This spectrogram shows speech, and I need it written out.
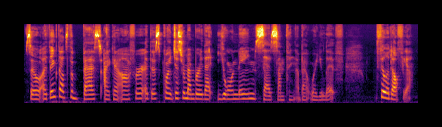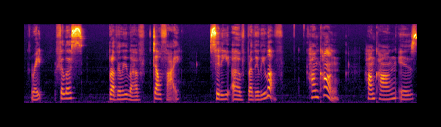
so I think that's the best I can offer at this point. Just remember that your name says something about where you live. Philadelphia, right? Phyllis, brotherly love. Delphi, city of brotherly love. Hong Kong. Hong Kong is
